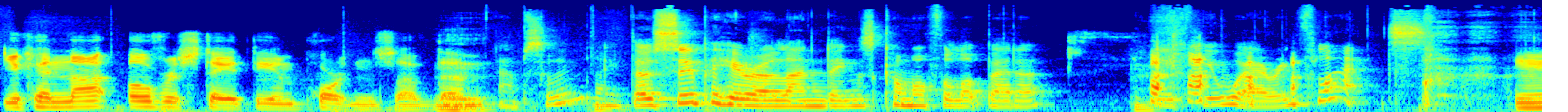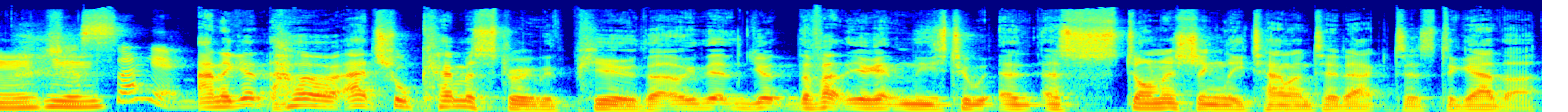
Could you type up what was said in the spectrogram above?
You cannot overstate the importance of them. Absolutely. Those superhero landings come off a lot better if you're wearing flats. Just saying. And again, her actual chemistry with Pugh, the, the, the fact that you're getting these two uh, astonishingly talented actors together.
